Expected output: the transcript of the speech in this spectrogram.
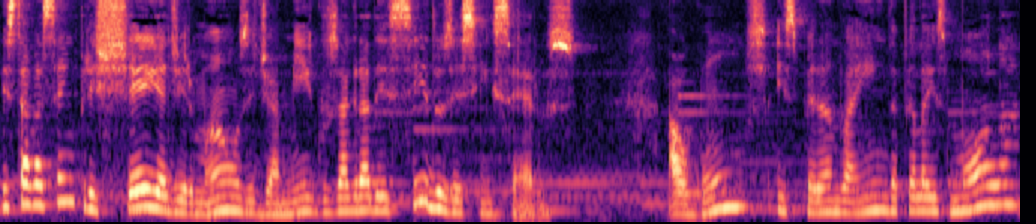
estava sempre cheia de irmãos e de amigos agradecidos e sinceros. Alguns esperando ainda pela esmola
